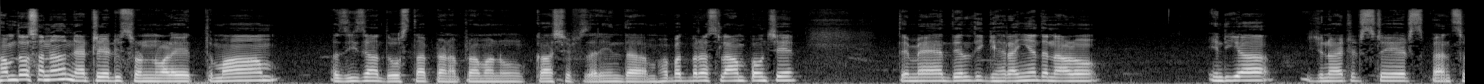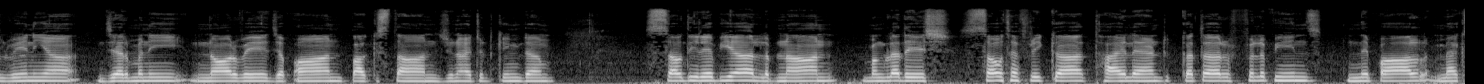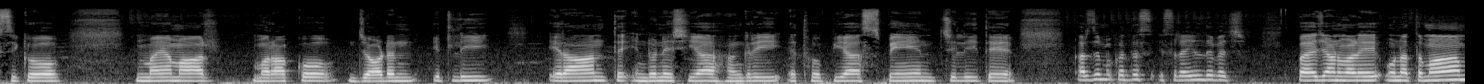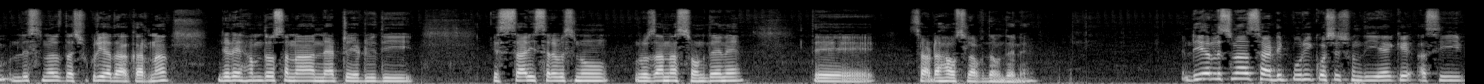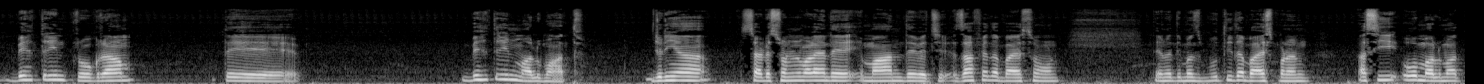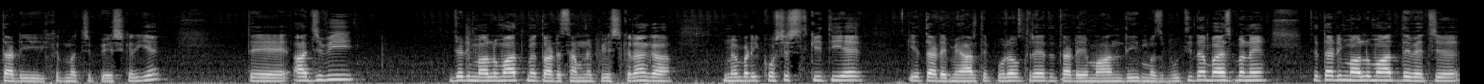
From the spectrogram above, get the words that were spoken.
ਹਮਦੋ ਸਨਾ net radio ਸੁਣਨ ਵਾਲੇ तमाम ਅਜ਼ੀਜ਼ਾਂ ਦੋਸਤਾਂ ਭੈਣਾਂ ਭਰਾਵਾਂ ਨੂੰ ਕਾਸ਼ਿਫ ਜ਼ਰੀਨ ਦਾ ਮੁਹੱਬਤ ਭਰਾ ਸਲਾਮ ਪਹੁੰਚੇ ਤੇ ਮੈਂ ਦਿਲ ਦੀ ਗਹਿਰਾਈਆਂ ਦੇ ਨਾਲੋਂ India United States Pennsylvania Germany Norway Japan Pakistan United Kingdom Saudi Arabia ਲਬਨਾਨ Bangladesh South Africa Thailand Qatar Philippines Nepal Mexico Myanmar Morocco Jordan Italy Iran ਤੇ Indonesia Hungary Ethiopia Spain Chile ਤੇ ਅਰਜ਼ ਮੁਕੱਦਸ ਇਸਰਾਈਲ ਦੇ ਵਿੱਚ ਪਾਏ ਜਾਣ ਵਾਲੇ ਉਹਨਾਂ तमाम ਲਿਸਨਰਸ ਦਾ ਸ਼ੁਕਰੀਆ ਅਦਾ ਕਰਨਾ ਜਿਹੜੇ ਹਮਦੋ ਸਨਾ ਨੈਟ ਰੇਡੀਓ ਦੀ ਇਸ ਸਾਰੀ ਸਰਵਿਸ ਨੂੰ ਰੋਜ਼ਾਨਾ ਸੁਣਦੇ ਨੇ ਤੇ ਸਾਡਾ ਹੌਸਲਾ ਵਧਾਉਂਦੇ ਨੇ ਡੀਅਰ ਲਿਸਨਰ ਸਾਡੀ ਪੂਰੀ ਕੋਸ਼ਿਸ਼ ਹੁੰਦੀ ਹੈ ਕਿ ਅਸੀਂ ਬਿਹਤਰੀਨ ਪ੍ਰੋਗਰਾਮ ਤੇ ਬਿਹਤਰੀਨ ਮਾਲੂਮਾਤ, ਜਿਹੜੀਆਂ ਸਾਡੇ ਸੁਣਨ ਵਾਲਿਆਂ ਦੇ ਇਮਾਨ ਦੇ ਵਿੱਚ ਇਜ਼ਾਫੇ ਦਾ ਬਾਇਸ ਹੋਣ ਤੇ ਉਹਨਾਂ ਦੀ ਮਜ਼ਬੂਤੀ ਦਾ ਬਾਇਸ ਬਣਨ, ਅਸੀਂ ਉਹ ਮਾਲੂਮਾਤ ਤੁਹਾਡੀ ਖidmat 'ਚ ਪੇਸ਼ ਕਰੀਏ। ਤੇ ਅੱਜ ਵੀ ਜਿਹੜੀ ਮਾਲੂਮਾਤ ਮੈਂ ਤੁਹਾਡੇ ਸਾਹਮਣੇ ਪੇਸ਼ ਕਰਾਂਗਾ, ਮੈਂ ਬੜੀ ਕੋਸ਼ਿਸ਼ ਕੀਤੀ ਹੈ ਕਿ ਤੁਹਾਡੇ ਮਿਆਰ ਤੇ ਪੂਰਾ ਉਤਰੇ ਤੇ ਤੁਹਾਡੇ ਇਮਾਨ ਦੀ ਮਜ਼ਬੂਤੀ ਦਾ ਬਾਇਸ ਬਣੇ ਤੇ ਤੁਹਾਡੀ ਮਾਲੂਮਾਤ ਦੇ ਵਿੱਚ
